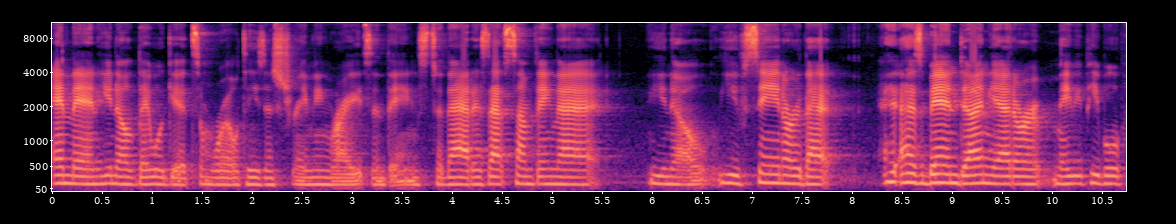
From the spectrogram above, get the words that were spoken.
and then you know they will get some royalties and streaming rights and things to that. Is that something that you know you've seen or that has been done yet or maybe people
